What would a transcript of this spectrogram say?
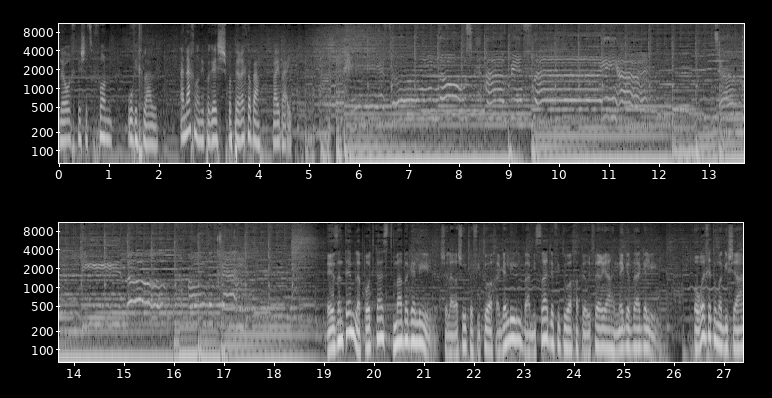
לאורך כביש הצפון ובכלל. אנחנו ניפגש בפרק הבא. ביי ביי. האזנתם לפודקאסט מה בגליל של הרשות לפיתוח הגליל והמשרד לפיתוח הפריפריה, הנגב והגליל. עורכת ומגישה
